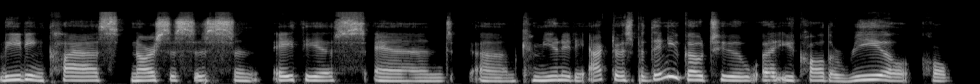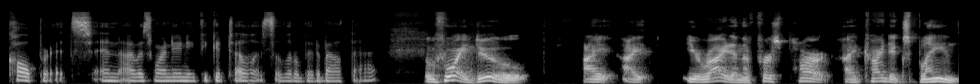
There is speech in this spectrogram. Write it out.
leading class narcissists and atheists and um, community activists. But then you go to what you call the real cul- culprits. And I was wondering if you could tell us a little bit about that. Before I do, I, I, you're right. In the first part, I tried to explain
